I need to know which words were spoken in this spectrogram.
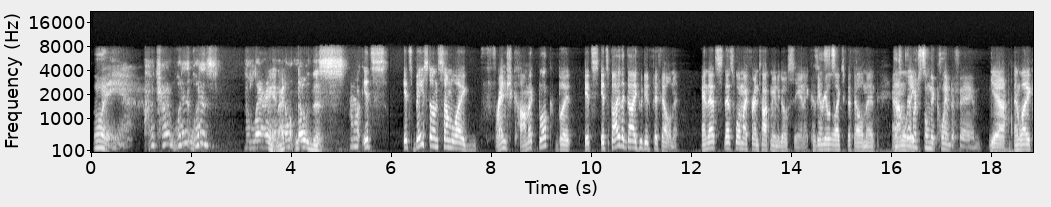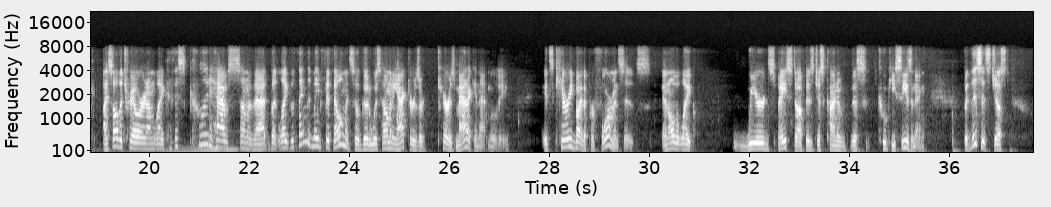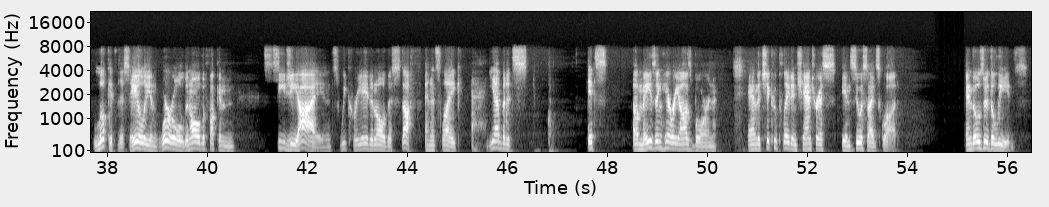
Oy. I'm trying. What is what is Valerian? I don't know this. I don't. It's it's based on some like French comic book, but it's it's by the guy who did Fifth Element, and that's that's why my friend talked me into go seeing it because he really likes Fifth Element, and That's I'm pretty like, much its only claim to fame. Yeah, and like I saw the trailer and I'm like, this could have some of that, but like the thing that made Fifth Element so good was how many actors are charismatic in that movie. It's carried by the performances, and all the like weird space stuff is just kind of this kooky seasoning. But this it's just look at this alien world and all the fucking CGI and it's we created all this stuff and it's like yeah, but it's it's amazing Harry Osborn and the chick who played Enchantress in Suicide Squad. And those are the leads.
